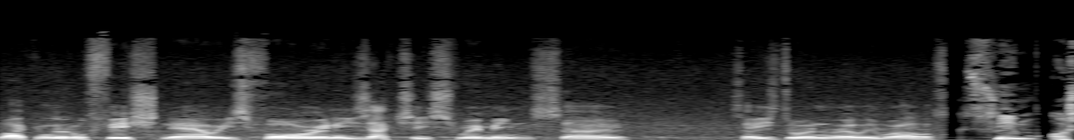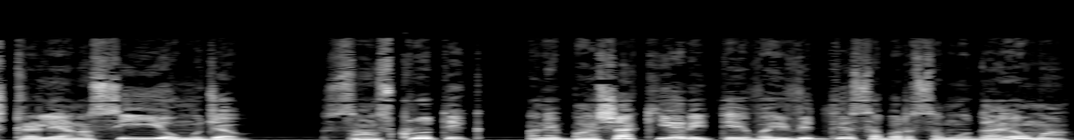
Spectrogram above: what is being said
like a little fish now. He's four and he's actually swimming. So, so he's doing really well. Swim ઓસ્ટ્રેલિયાના સીઈઓ મુજબ સાંસ્કૃતિક અને ભાષાકીય રીતે વૈવિધ્યસભર સમુદાયોમાં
